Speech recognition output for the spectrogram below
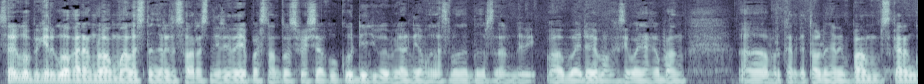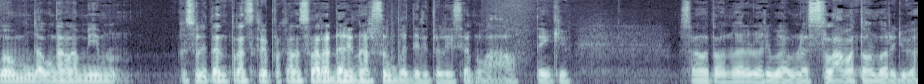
Saya gue pikir gue kadang doang malas dengerin suara sendiri tapi pas nonton spesial kuku dia juga bilang dia malas banget denger suara sendiri. Wah by the way makasih banyak ya bang. Uh, berkat getol dengerin pam. Sekarang gue nggak mengalami kesulitan transkrip rekaman suara dari narsum buat jadi tulisan. Wow thank you selamat tahun baru 2018 selamat tahun baru juga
